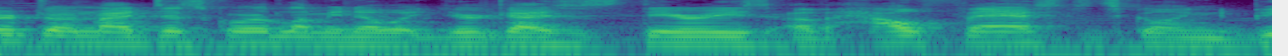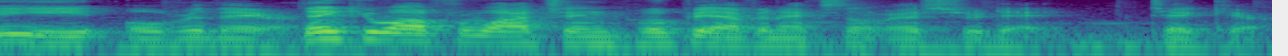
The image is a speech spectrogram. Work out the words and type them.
Twitter, join my Discord, let me know what your guys' theories of how fast it's going to be over there. Thank you all for watching. Hope you have an excellent rest of your day. Take care.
